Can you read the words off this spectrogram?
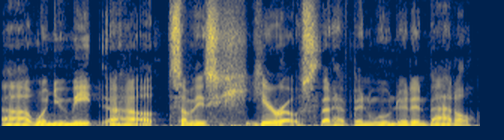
Uh, when you meet uh, some of these heroes that have been wounded in battle,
